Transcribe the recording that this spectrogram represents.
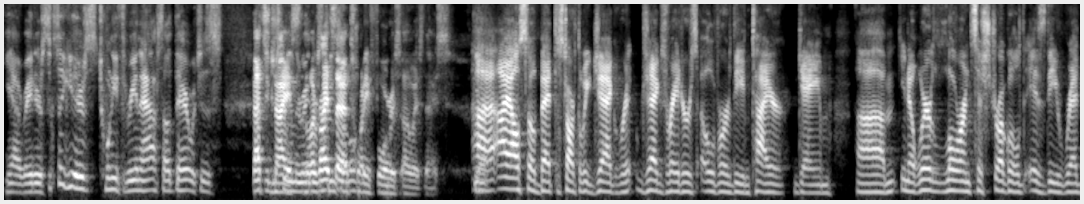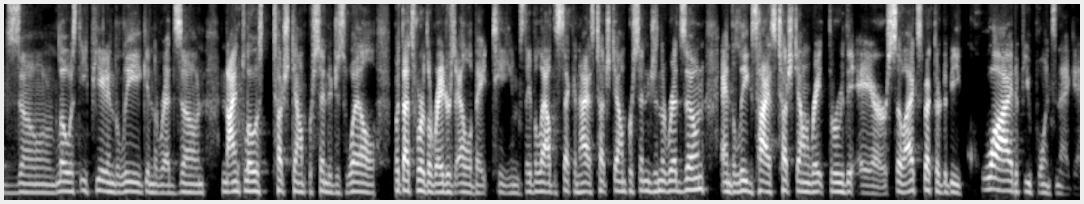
Yeah, Raiders. Looks like there's 23 and a half out there, which is that's nice. The, the right side of 24 is always nice. Yeah. Uh, I also bet to start the week Jag Jags Raiders over the entire game. Um, you know, where Lawrence has struggled is the red zone, lowest EPA in the league in the red zone, ninth lowest touchdown percentage as well. But that's where the Raiders elevate teams. They've allowed the second highest touchdown percentage in the red zone and the league's highest touchdown rate through the air. So I expect there to be quite a few points in that game.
